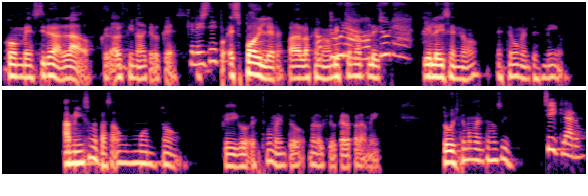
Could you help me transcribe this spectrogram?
Con al lado, creo- al Sí. final creo que es. ¿Qué le dice? Spo- Spoiler para los que no han visto una película. Y él le dice, no, este momento es mío. A mí eso me pasa un montón. Que digo, este momento me lo quiero quedar para mí. ¿Tuviste momentos así? Sí, claro.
